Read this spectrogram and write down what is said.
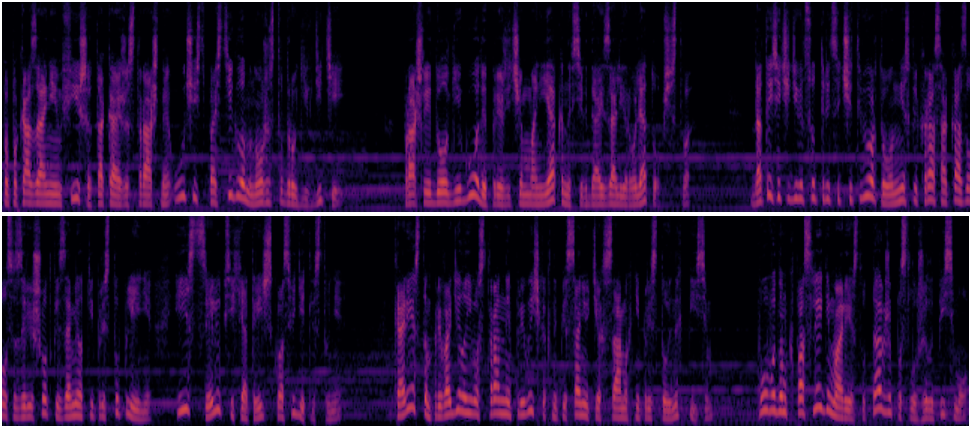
По показаниям Фиша, такая же страшная участь постигла множество других детей. Прошли долгие годы, прежде чем маньяка навсегда изолировали от общества. До 1934 он несколько раз оказывался за решеткой за мелкие преступления и с целью психиатрического освидетельствования. К арестам приводила его странная привычка к написанию тех самых непристойных писем. Поводом к последнему аресту также послужило письмо.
